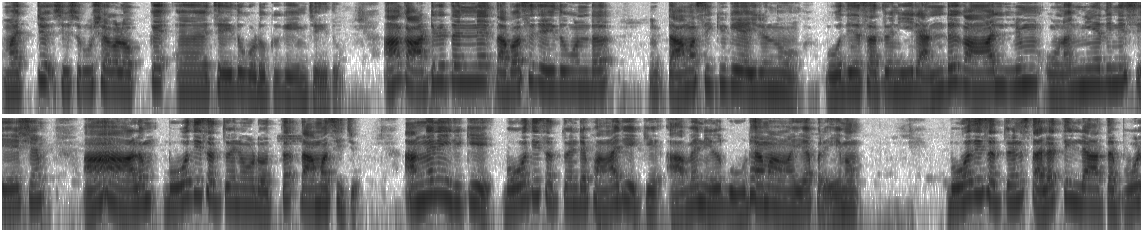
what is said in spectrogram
മറ്റ് ശുശ്രൂഷകളൊക്കെ ചെയ്തു കൊടുക്കുകയും ചെയ്തു. ആ കാട്ടിൽ തന്നെ തപസ് ചെയ്തുകൊണ്ട് താമസിക്കുകയായിരുന്നു ബോധ്യസത്വൻ. ഈ രണ്ട് കാലിലും ഉണങ്ങിയതിന് ശേഷം ആ ആളും ബോധിസത്വനോടൊത്ത് താമസിച്ചു. അങ്ങനെ ഇരിക്കെ ബോധിസത്വന്റെ ഭാര്യയ്ക്ക് അവനിൽ ഗൂഢമായ പ്രേമം ബോധിസത്വൻ സ്ഥലത്തില്ലാത്തപ്പോൾ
